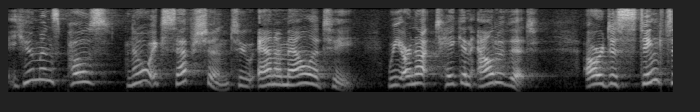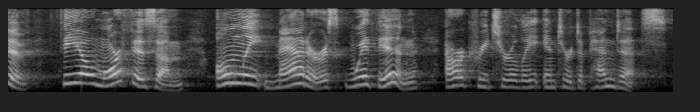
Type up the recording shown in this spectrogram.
humans pose no exception to animality. We are not taken out of it. Our distinctive theomorphism only matters within our creaturely interdependence.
